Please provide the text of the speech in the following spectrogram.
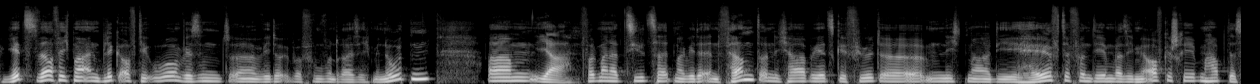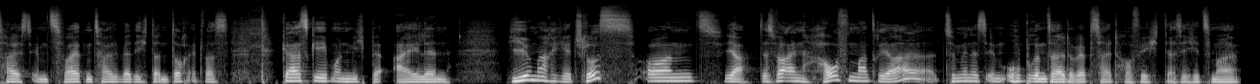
jetzt werfe ich mal einen Blick auf die Uhr. Wir sind äh, wieder über 35 Minuten. Ähm, ja, von meiner Zielzeit mal wieder entfernt und ich habe jetzt gefühlt äh, nicht mal die Hälfte von dem, was ich mir aufgeschrieben habe. Das heißt, im zweiten Teil werde ich dann doch etwas Gas geben und mich beeilen. Hier mache ich jetzt Schluss und ja, das war ein Haufen Material, zumindest im oberen Teil der Website hoffe ich, dass ich jetzt mal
